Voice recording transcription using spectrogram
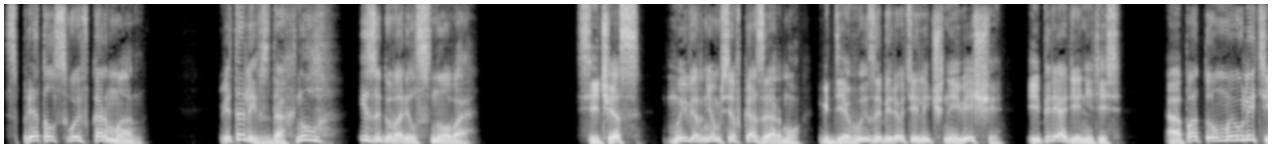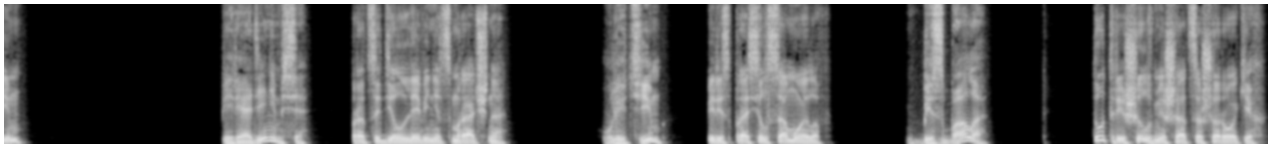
спрятал свой в карман. Виталий вздохнул и заговорил снова. «Сейчас мы вернемся в казарму, где вы заберете личные вещи и переоденетесь, а потом мы улетим». «Переоденемся?» — процедил Левинец мрачно. «Улетим?» — переспросил Самойлов. «Без бала?» Тут решил вмешаться Широких.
